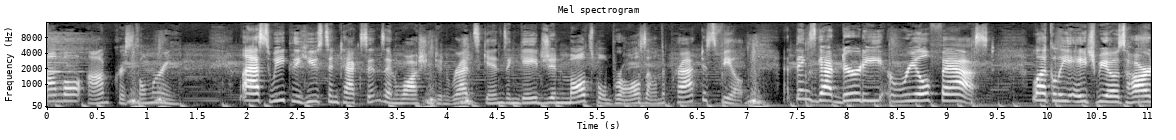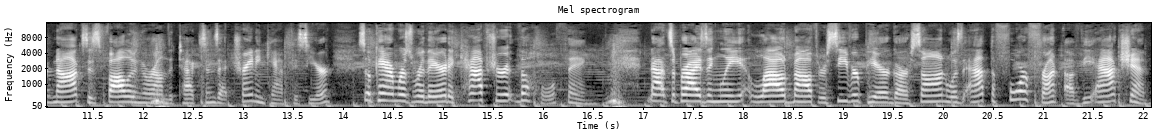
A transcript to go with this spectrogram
Fumble, I'm Crystal Marie. Last week, the Houston Texans and Washington Redskins engaged in multiple brawls on the practice field, and things got dirty real fast. Luckily, HBO's Hard Knocks is following around the Texans at training camp this year, so cameras were there to capture the whole thing. Not surprisingly, loudmouth receiver Pierre Garcon was at the forefront of the action.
